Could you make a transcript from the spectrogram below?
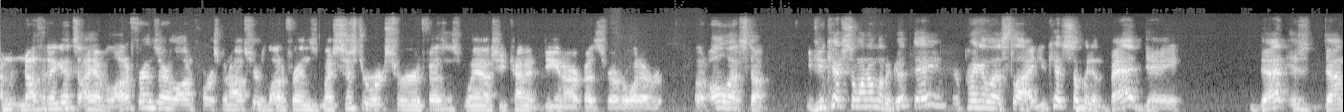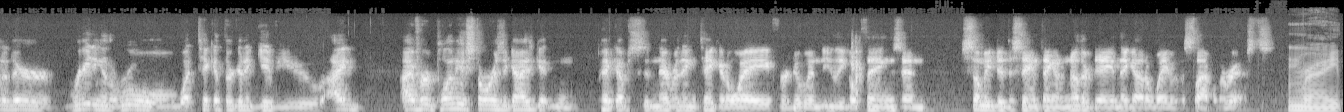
I'm nothing against. I have a lot of friends that are law enforcement officers. A lot of friends. My sister works for Pheasants. Well, she kind of DNR Pheasants Forever, whatever. But all that stuff. If you catch someone on a good day, they're probably gonna let it slide. You catch somebody on a bad day, that is down to their reading of the rule, what ticket they're gonna give you. I I've heard plenty of stories of guys getting pickups and everything taken away for doing illegal things, and somebody did the same thing on another day and they got away with a slap on the wrists. Right.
